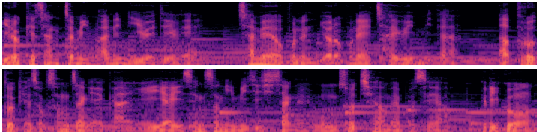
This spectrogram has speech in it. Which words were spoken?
이렇게 장점이 많은 이회 대회 참여 여부는 여러분의 자유입니다. 앞으로도 계속 성장해 갈 AI 생성 이미지 시장을 몸소 체험해 보세요. 그리고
